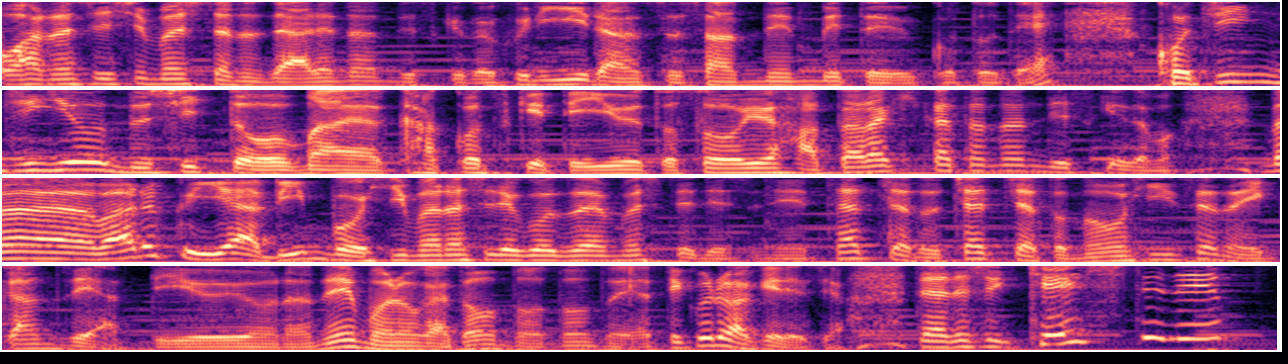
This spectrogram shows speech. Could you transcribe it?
お話ししましたのであれなんですけど、フリーランス3年目ということで、個人事業主と、まあ、格好つけて言うとそういう働き方なんですけども、まあ、悪くいや、貧乏暇なしでございましてですね、ちゃっちゃとちゃっちゃと納品せないかんぜやっていうようなね、ものがどんどんどんどんやってくるわけですよ。で、私、決してね、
